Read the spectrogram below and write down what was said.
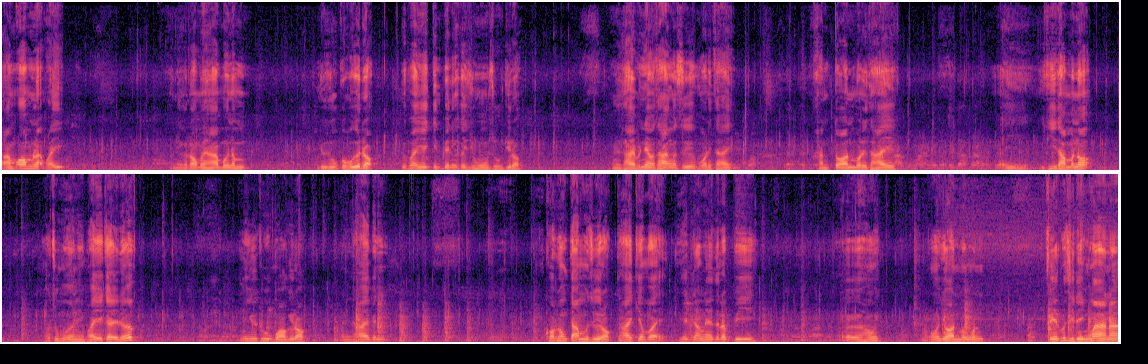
ตำอ้อมละไปอันนี้ก็ต้องไปหาเบอร์น้ำยูทูบกับวืดดอกคือไปกินเป็นก็จะหูสูจีดอกบริไทยเป็นแนวทางก็ซื้อบริไทยขั้นตอนบริไทยไอ้วิธีทำมันเนาะเพราะชั่วมือนี่ไปไกลเด้อนี่ยูทูบบอกอยู่ดอกบริไทยเป็น ความทรงจำมันซื้อหรอกถ่ายเก็บไว้เฮ็ดหยังในแต่ละปี เออเฮาเฮาย้อนบางมันเฟซมันสิดิ่งมานะ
